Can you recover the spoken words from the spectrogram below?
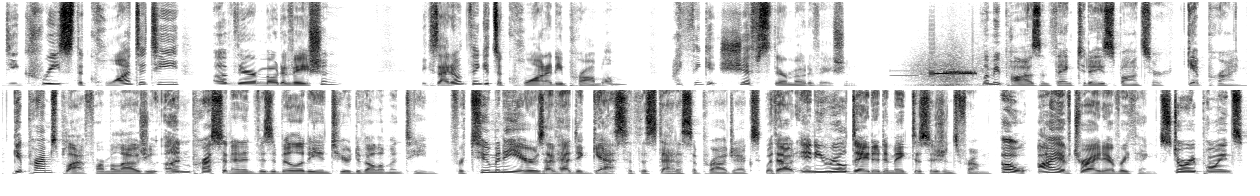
decrease the quantity of their motivation because I don't think it's a quantity problem. I think it shifts their motivation. Let me pause and thank today's sponsor, GitPrime. GitPrime's platform allows you unprecedented visibility into your development team. For too many years, I've had to guess at the status of projects without any real data to make decisions from. Oh, I have tried everything story points,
